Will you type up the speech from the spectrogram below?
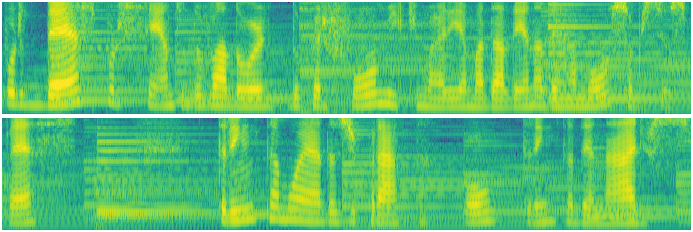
por 10% do valor do perfume que Maria Madalena derramou sobre seus pés, 30 moedas de prata ou 30 denários,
